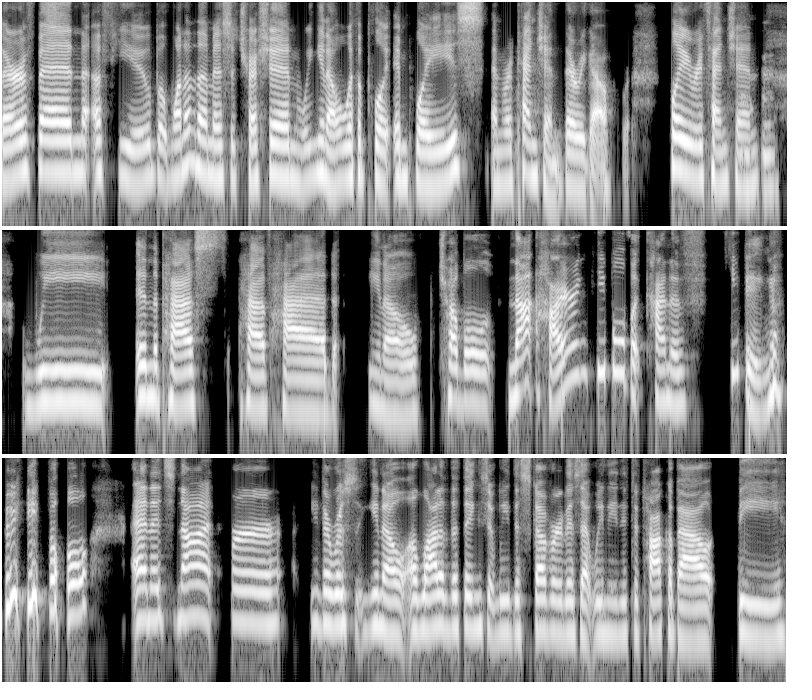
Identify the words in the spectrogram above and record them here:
There have been a few, but one of them is attrition. We, you know, with employ- employees and retention. There we go. Employee retention. Mhm. We in the past have had, you know, trouble not hiring people, but kind of keeping people. And it's not for there was, you know, a lot of the things that we discovered is that we needed to talk about the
